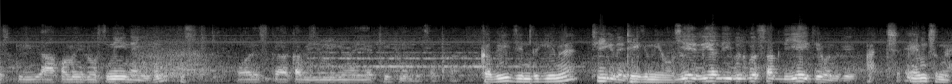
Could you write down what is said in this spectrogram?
इसकी आँखों में रोशनी नहीं है और इसका कभी ज़िंदगी में ये ठीक नहीं हो सकता। कभी ज़िंदगी में ठीक नहीं ठीक नहीं हो ये रियली बिल्कुल शब्द यही थे उनके। अच्छा एम्स में?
